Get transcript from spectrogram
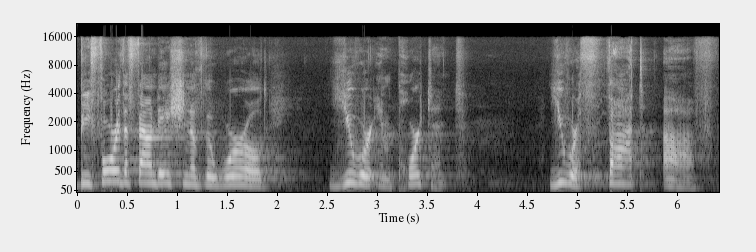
before the foundation of the world, you were important. You were thought of.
